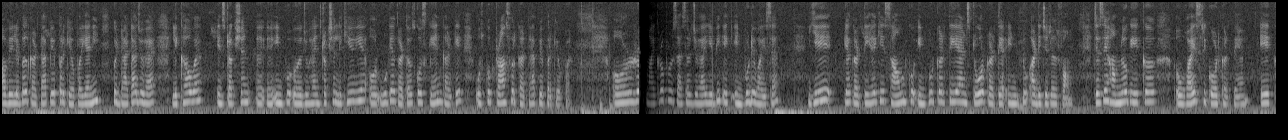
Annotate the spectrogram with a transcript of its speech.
अवेलेबल करता है पेपर के ऊपर, यानी कोई डाटा जो है लिखा हुआ है इंस्ट्रक्शन इनपुट जो है इंस्ट्रक्शन लिखी हुई है, और वो क्या करता है, उसको स्कैन करके उसको ट्रांसफ़र करता है पेपर के ऊपर। और माइक्रो प्रोसेसर जो है, ये भी एक इनपुट डिवाइस है। ये क्या करती है कि साउंड को इनपुट करती है एंड स्टोर करती है इनटू अ डिजिटल फॉर्म जैसे हम लोग एक वॉइस रिकॉर्ड करते हैं, एक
